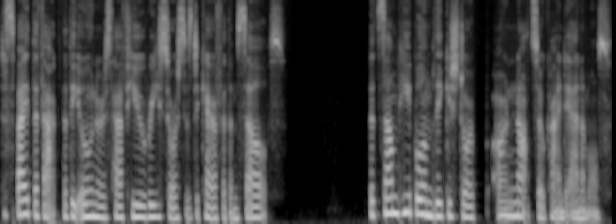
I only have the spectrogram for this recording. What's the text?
despite the fact that the owners have few resources to care for themselves. But some people in Blikkiesdorp are not so kind to animals.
